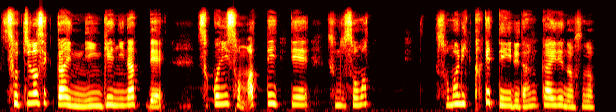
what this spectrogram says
そっちの世界の人間になって、そこに染まっていって、その染ま、染まりかけている段階での、その、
